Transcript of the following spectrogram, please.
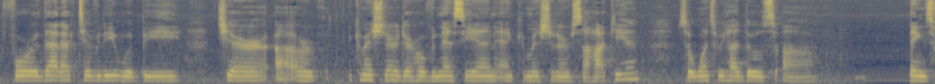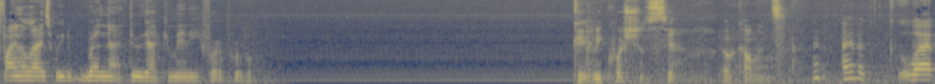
for that activity would be Chair, uh, or Commissioner Derhovnessian and Commissioner Sahakian. So once we had those uh, things finalized, we'd run that through that committee for approval. Okay, any questions, yeah, or comments? I have a, well,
